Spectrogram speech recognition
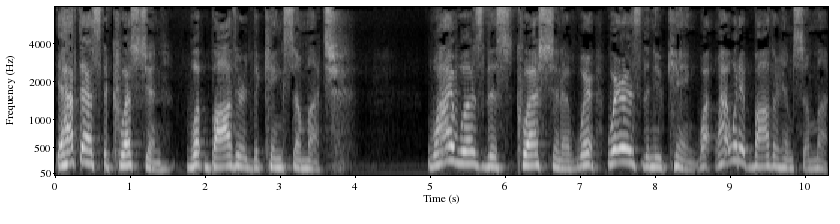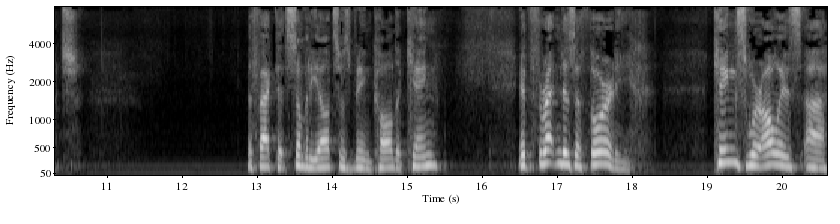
You have to ask the question, what bothered the king so much? Why was this question of where, where is the new king? Why, why would it bother him so much? The fact that somebody else was being called a king, it threatened his authority. Kings were always uh,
